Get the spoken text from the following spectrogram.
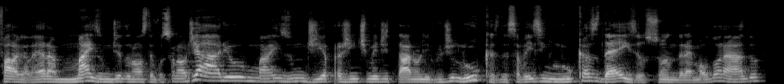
Fala galera, mais um dia do nosso devocional diário, mais um dia para a gente meditar no livro de Lucas, dessa vez em Lucas 10. Eu sou André Maldonado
